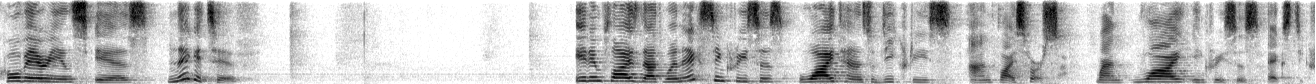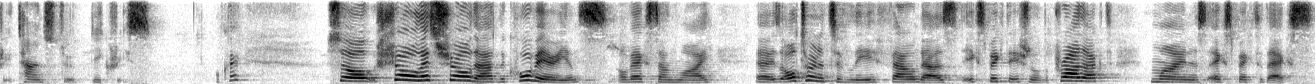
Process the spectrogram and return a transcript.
covariance is negative, it implies that when x increases, y tends to decrease and vice versa. When y increases, x tends to decrease. Okay? So show, let's show that the covariance of x and y uh, is alternatively found as the expectation of the product minus expected x,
